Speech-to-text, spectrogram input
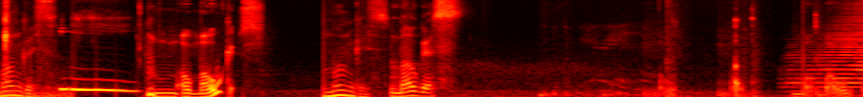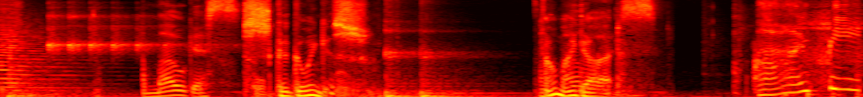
Mungus. Momogus. Mungus. Mogus. Mogus. Skagoingus. Oh my god. I'm beat.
